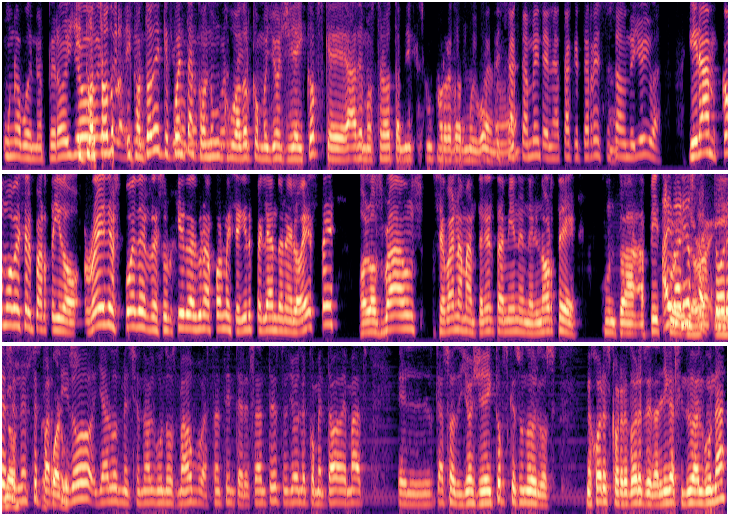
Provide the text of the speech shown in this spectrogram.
una buena. Pero yo. Y con todo, y con todo y que cuentan con un jugador como Josh Jacobs, que ha demostrado también que es un corredor muy bueno. ¿eh? Exactamente, en el ataque terrestre es a donde yo iba. Irán, ¿cómo ves el partido? ¿Raiders puede resurgir de alguna forma y seguir peleando en el oeste? ¿O los Browns se van a mantener también en el norte junto a, Pittsburgh? Hay varios factores en este partido, ya los mencionó algunos Mau bastante interesantes. Yo le comentaba además el caso de Josh Jacobs, que es uno de los mejores corredores de la liga, sin duda alguna.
